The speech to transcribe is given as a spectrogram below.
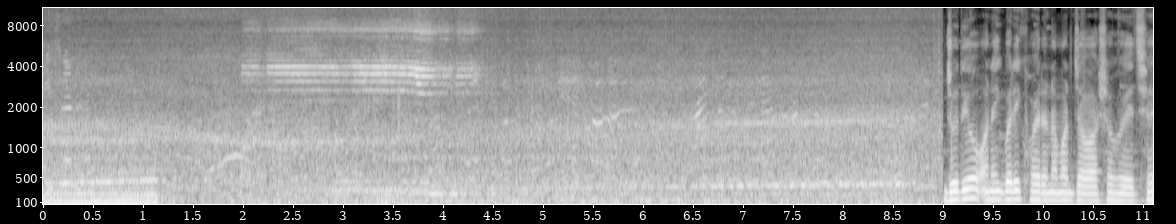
পিছনে যদিও অনেকবারই খয়রান আমার যাওয়া আসা হয়েছে,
